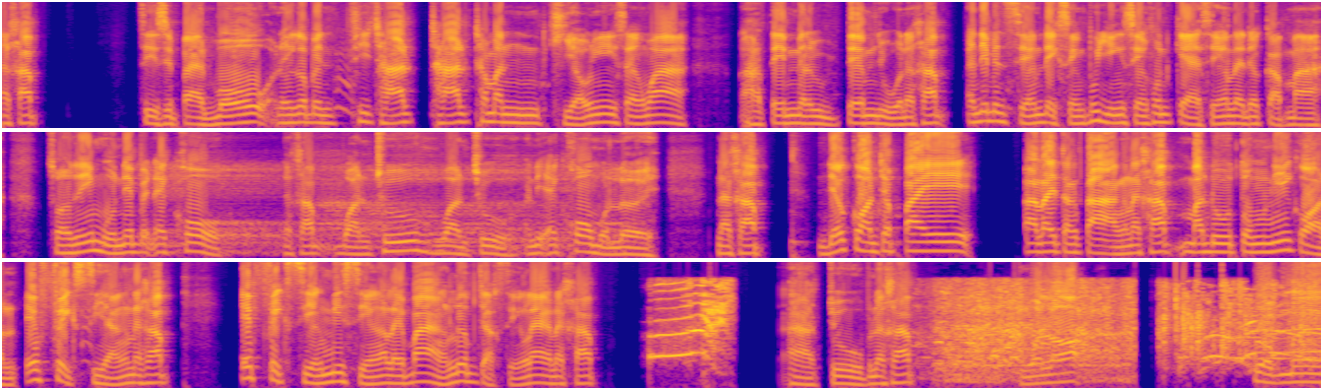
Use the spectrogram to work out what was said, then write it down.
นะครับ48โวลต์อันนี้ก็เป็นที่ชาร์จชาร์จถ้ามันเขียวนี่แสดงว่าอ่าเต็มอยู่เต็มอยู่นะครับ อันนี้เป็นเสียงเด็กเสียงผู้หญิงเสียงคนแก่เสียงอะไรเดี๋ยวกลับมา ส่วนนี้หมุนเนี่ยเป็น Echo นะครับ one two one two อันนี้ Echo หมดเลยนะครับ เดี๋ยวก่อนจะไปอะไรต่างๆนะครับ มาดูตรงนี้ก่อนเอฟเฟกเสียงนะครับเอฟเฟกเสียงมีเสียงอะไรบ้าง เริ่มจากเสียงแรกนะครับ อ่าจูบนะครับ หัวเราะปรบมือ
